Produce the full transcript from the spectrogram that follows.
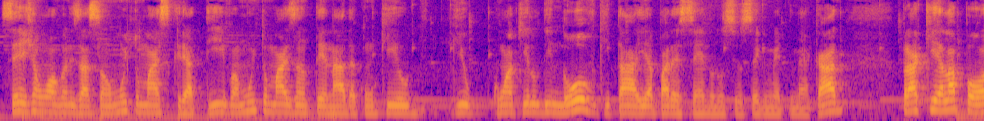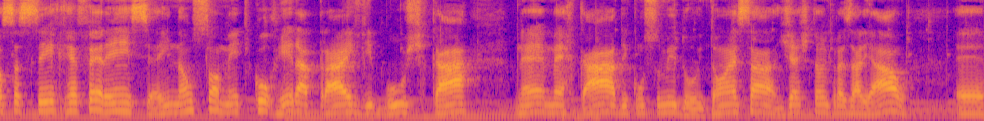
Seja uma organização muito mais criativa, muito mais antenada com, que o, que com aquilo de novo que está aí aparecendo no seu segmento de mercado para que ela possa ser referência e não somente correr atrás de buscar né, mercado e consumidor. Então, essa gestão empresarial é,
